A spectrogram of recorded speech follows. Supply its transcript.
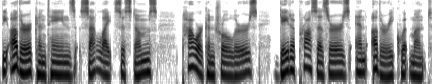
The other contains satellite systems, power controllers, data processors, and other equipment.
